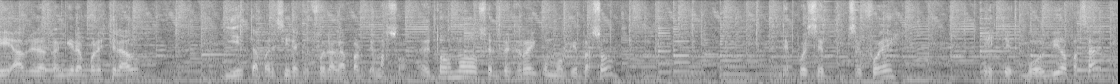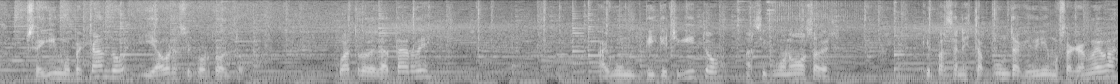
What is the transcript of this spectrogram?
que abre la tranquera por este lado y esta pareciera que fuera la parte más honda. De todos modos el pejerrey como que pasó, después se, fue, este, volvió a pasar, seguimos pescando y ahora se cortó el todo. 4 de la tarde, algún pique chiquito, así como no vamos a ver qué pasa en esta punta que vinimos acá nueva,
